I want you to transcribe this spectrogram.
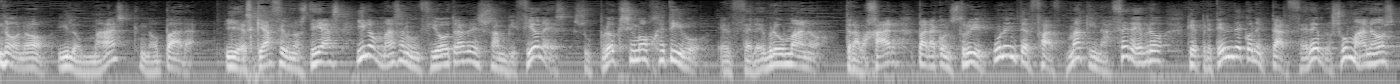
No, no, Elon Musk no para. Y es que hace unos días Elon Musk anunció otra de sus ambiciones, su próximo objetivo, el cerebro humano. Trabajar para construir una interfaz máquina-cerebro que pretende conectar cerebros humanos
